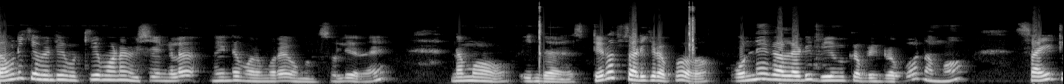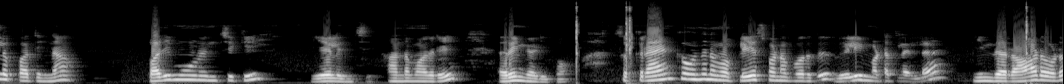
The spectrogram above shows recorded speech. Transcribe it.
கவனிக்க வேண்டிய முக்கியமான விஷயங்களை மீண்டும் ஒரு முறை உங்களுக்கு சொல்லிடுறேன். நம்ம இந்த ஸ்டிரப்ஸ் அடிக்கிறப்போ ஒன்னே கால் அடி பீமுக்கு அப்படின்றப்போ நம்ம சைட்டில் பார்த்தீங்கன்னா பதிமூணு இன்ச்சுக்கு ஏழு இன்ச்சு அந்த மாதிரி ரிங் அடிப்போம். ஸோ கிராங்கை வந்து நம்ம ப்ளேஸ் பண்ண போகிறது வெளி மட்டத்தில் இல்லை இந்த ராடோட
